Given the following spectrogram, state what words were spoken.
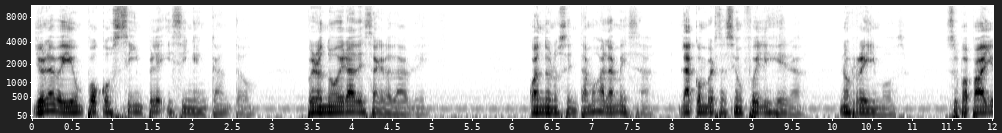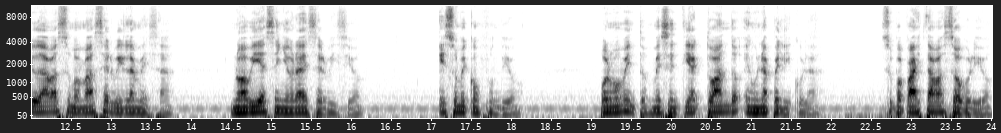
Yo la veía un poco simple y sin encanto, pero no era desagradable. Cuando nos sentamos a la mesa, la conversación fue ligera. Nos reímos. Su papá ayudaba a su mamá a servir la mesa. No había señora de servicio. Eso me confundió. Por momentos me sentí actuando en una película. Su papá estaba sobrio.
